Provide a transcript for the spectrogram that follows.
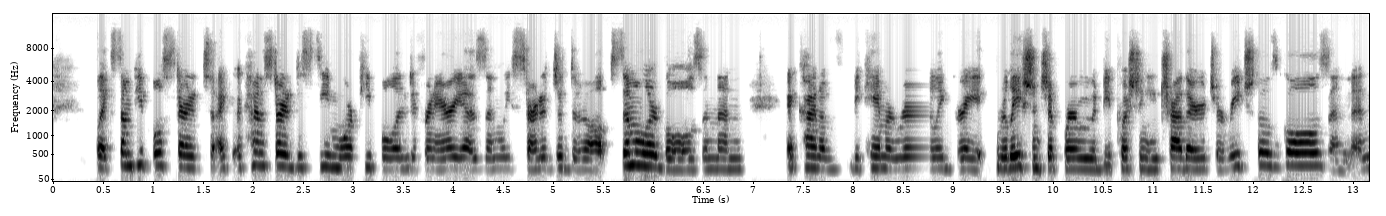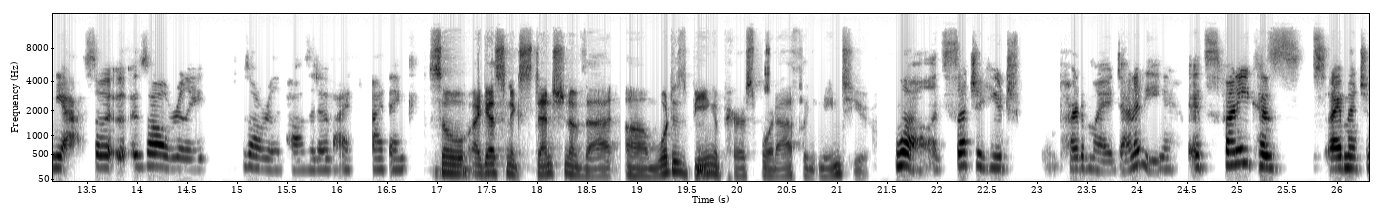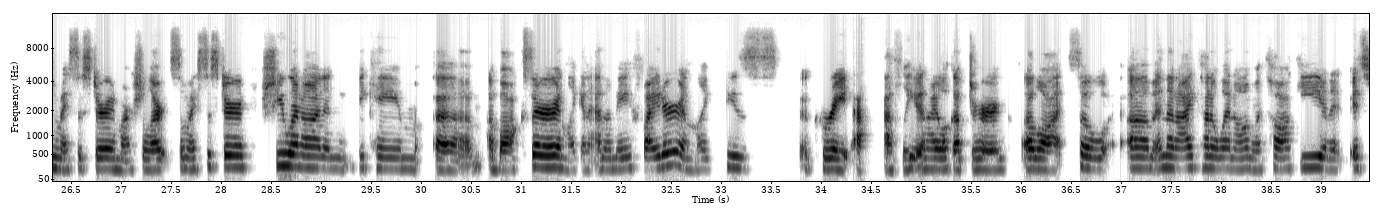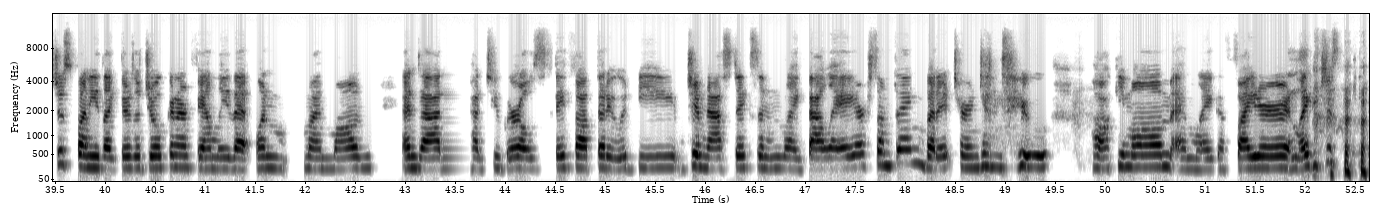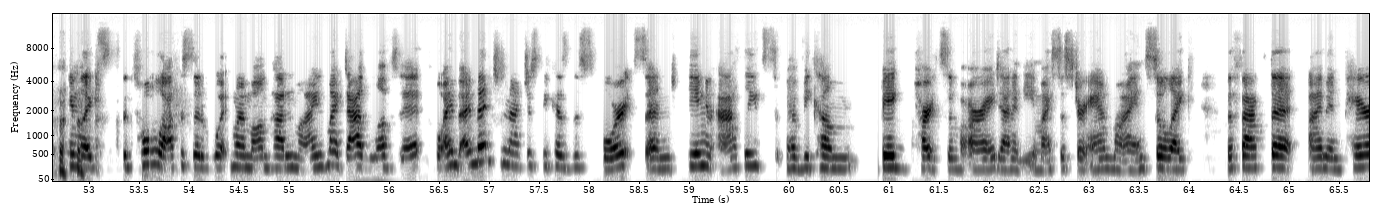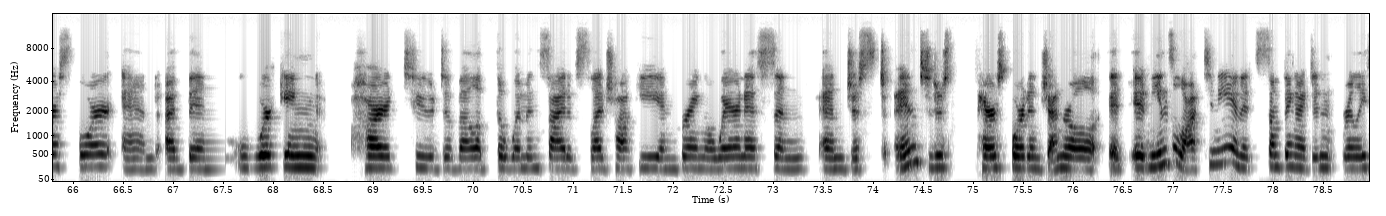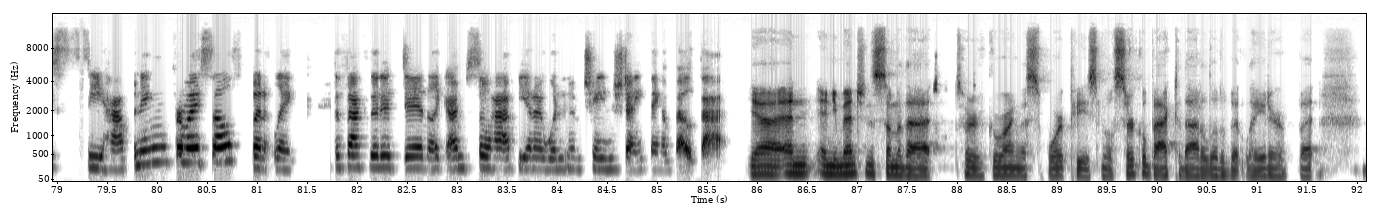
like some people started to I, I kind of started to see more people in different areas and we started to develop similar goals and then it kind of became a really great relationship where we would be pushing each other to reach those goals and and yeah so it, it was all really it was all really positive i i think so i guess an extension of that um, what does being a parasport athlete mean to you well it's such a huge part of my identity. It's funny because I mentioned my sister in martial arts. So my sister, she went on and became um, a boxer and like an MMA fighter, and like she's a great athlete and I look up to her a lot. So, um, and then I kind of went on with hockey and it, it's just funny. Like there's a joke in our family that when my mom and dad had two girls, they thought that it would be gymnastics and like ballet or something, but it turned into hockey mom and like a fighter and like just became like the total opposite of what my mom had in mind. My dad loves it. Well, I, I mentioned that just because the sports and being an athlete have become big parts of our identity, my sister and mine. So, like the fact that I'm in parasport and I've been working hard to develop the women's side of sledge hockey and bring awareness and and just into just parasport in general it, it means a lot to me and it's something i didn't really see happening for myself but like the fact that it did like i'm so happy and i wouldn't have changed anything about that yeah, and and you mentioned some of that sort of growing the sport piece, and we'll circle back to that a little bit later. But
